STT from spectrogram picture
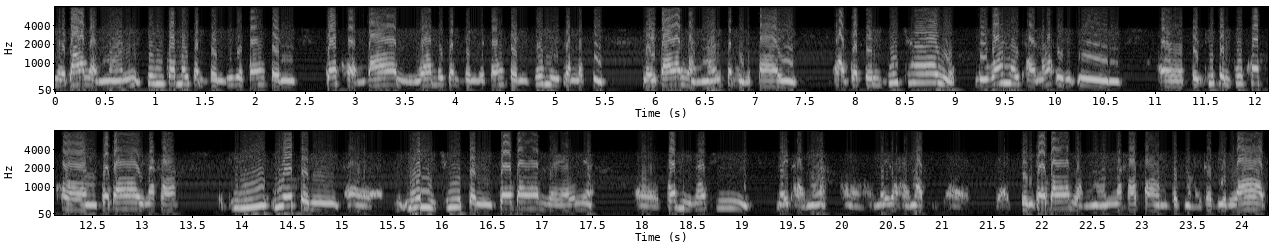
ในบ้านหลังนั้น ซึ่งก็ไม่จำเป็นที่จะต้องเป็นเจ้าของบ้านหรือว่าไม่จำเป็นจะต้องเป็นผู้มีกรรมสิทธิ์ในบ้านหลังนั้นเสมอไป อาจจะเป็นผู้เช่าหรือว่าในฐานะอื่นๆเป็นที่เป็นผู้ครอบครองก็ได้นะคะ ทีนี้เมื่อเป็นเมื่อมีชื่อเป็นเจ้าบ้านแล้วเนี่ย ก็มีหน้าที่ในฐานะในฐานะเป็นเจ้าบ้านหลังนั้นนะคะตามกฎหมายทะเบียนราษฎร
